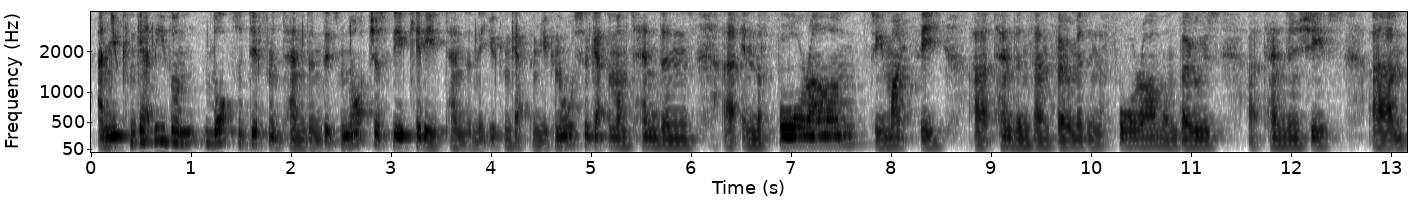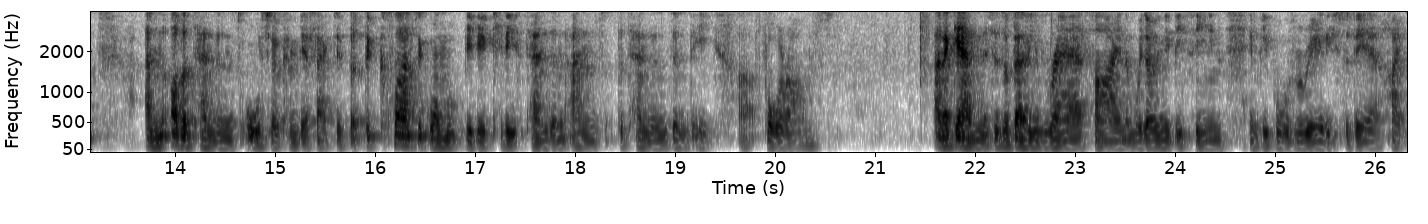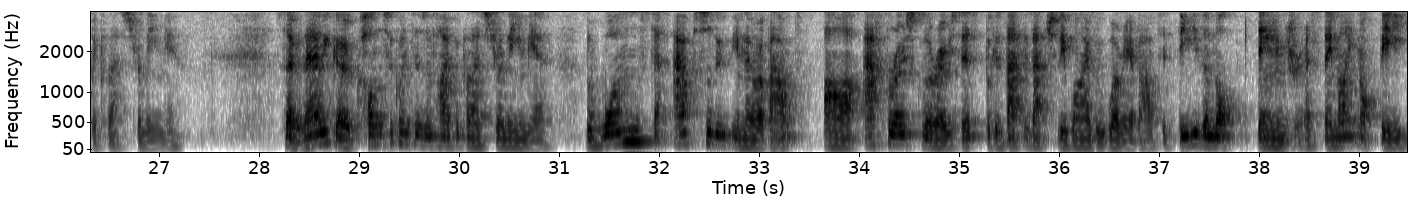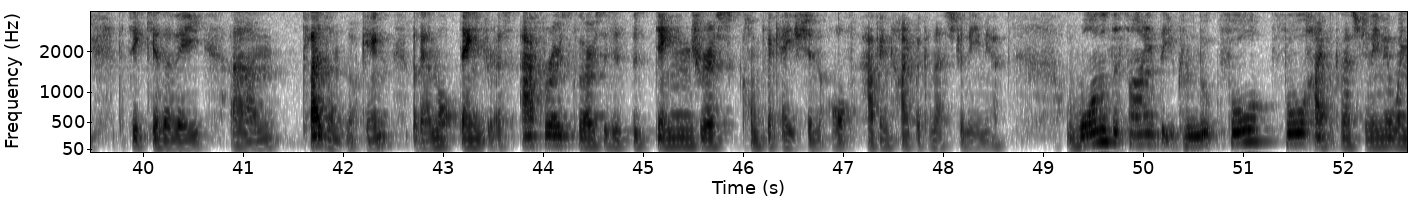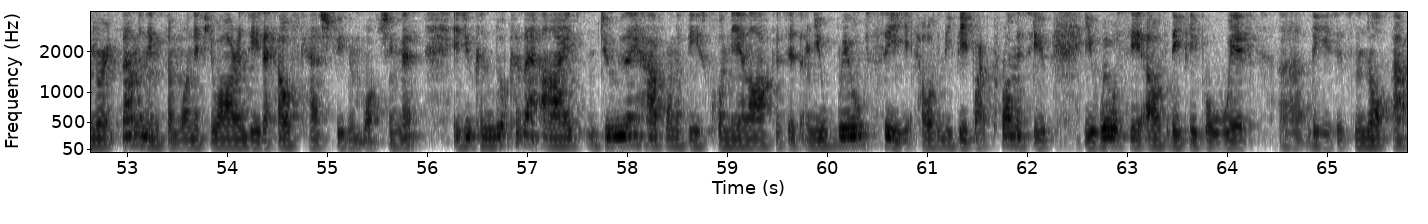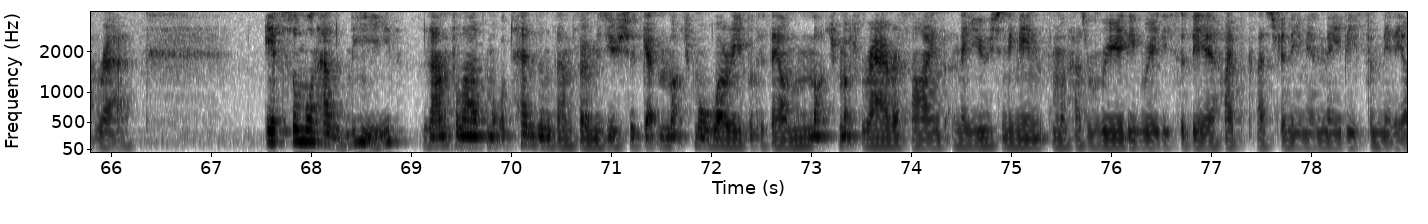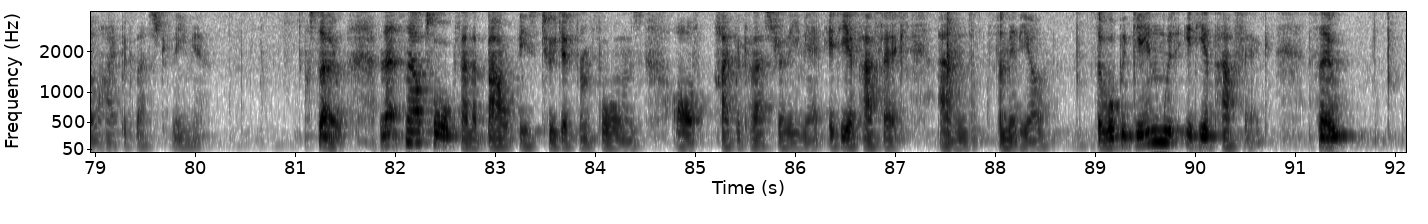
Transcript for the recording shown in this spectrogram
And you can get these on lots of different tendons. It's not just the Achilles tendon that you can get them. You can also get them on tendons uh, in the forearm. So you might see uh, tendon xanthomas in the forearm on those uh, tendon sheaths. Um, and other tendons also can be affected, but the classic one would be the Achilles tendon and the tendons in the uh, forearms. And again, this is a very rare sign and would only be seen in people with really severe hypercholesterolemia. So there we go, consequences of hypercholesterolemia. The ones to absolutely know about are atherosclerosis, because that is actually why we worry about it. These are not dangerous. They might not be particularly um, pleasant looking, but they are not dangerous. Atherosclerosis is the dangerous complication of having hypercholesterolemia. One of the signs that you can look for for hypercholesterolemia when you're examining someone, if you are indeed a healthcare student watching this, is you can look at their eyes. Do they have one of these corneal arcuses? And you will see elderly people. I promise you, you will see elderly people with uh, these. It's not that rare. If someone has these, xanthelasma or tendon xanthomas, you should get much more worried because they are much, much rarer signs and they usually mean that someone has really, really severe hypercholesterolemia, maybe familial hypercholesterolemia. So let's now talk then about these two different forms of hypercholesterolemia, idiopathic and familial. So we'll begin with idiopathic. So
